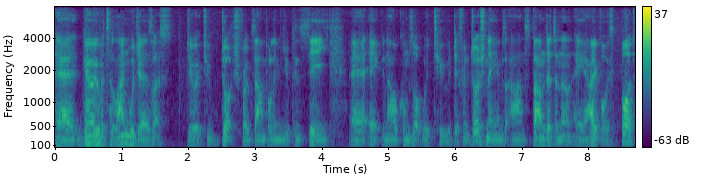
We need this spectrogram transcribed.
uh, go over to languages. Let's do it to Dutch, for example, and you can see uh, it now comes up with two different Dutch names and standard and an AI voice. But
